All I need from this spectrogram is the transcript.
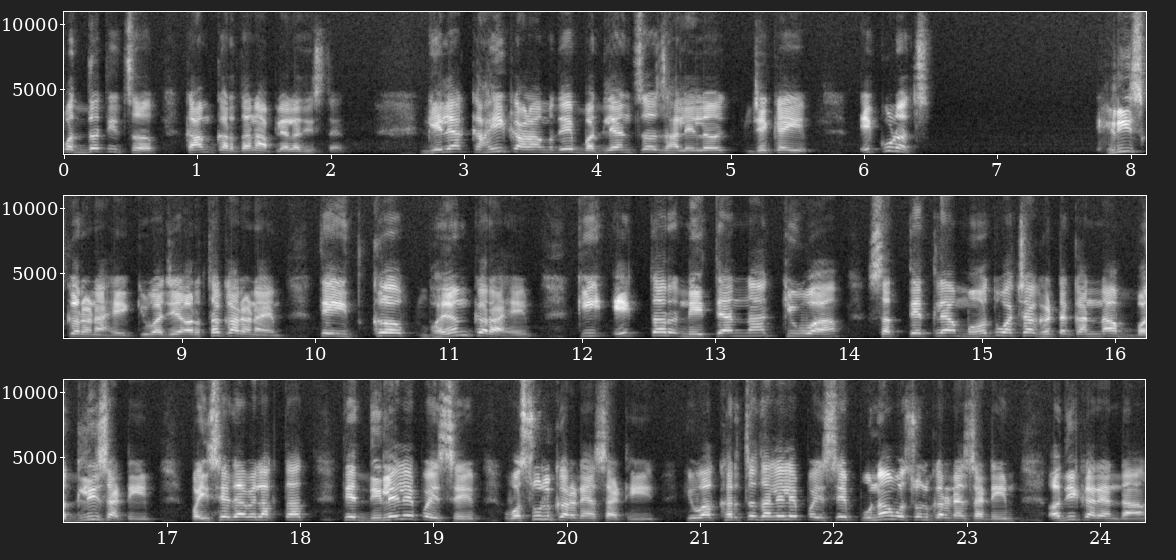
पद्धतीचं काम करताना आपल्याला दिसत आहेत गेल्या काही काळामध्ये बदल्यांचं झालेलं जे काही एकूणच हिडीसकरण आहे किंवा जे अर्थकारण आहे ते इतकं भयंकर आहे की एकतर नेत्यांना किंवा सत्तेतल्या महत्त्वाच्या घटकांना बदलीसाठी पैसे द्यावे लागतात ते दिलेले पैसे वसूल करण्यासाठी किंवा खर्च झालेले पैसे पुन्हा वसूल करण्यासाठी अधिकाऱ्यांना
